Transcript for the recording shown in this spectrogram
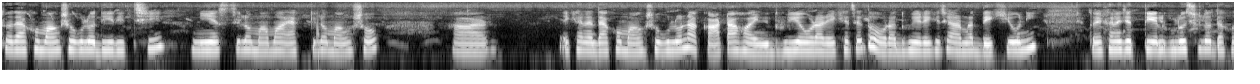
তো দেখো মাংসগুলো দিয়ে দিচ্ছি, নিয়ে এসেছিল মামা এক কিলো মাংস। আর এখানে দেখো মাংসগুলো না কাটা হয়নি, ধুয়ে ওরা রেখেছে তো, ওরা ধুয়ে রেখেছে আর আমরা দেখিও নি। তো এখানে যে তেলগুলো ছিল, দেখো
